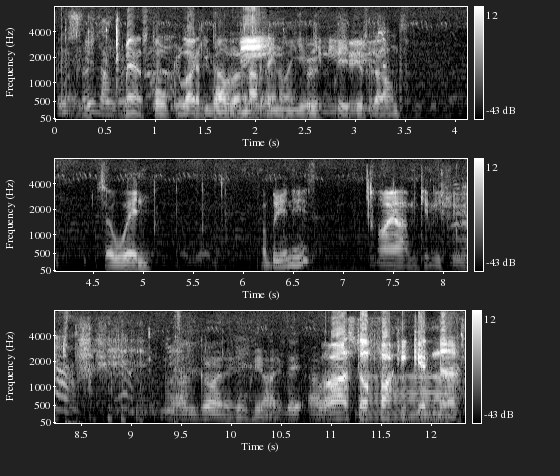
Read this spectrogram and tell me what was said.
who's, who's hungry? Man, talking like he double won or the nothing on you. first Give me previous food. round. So win. What do you need? I am. Give me food. I'm grinding. Okay, Like, mate. the- oh, Oh, it's not fucking good enough.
